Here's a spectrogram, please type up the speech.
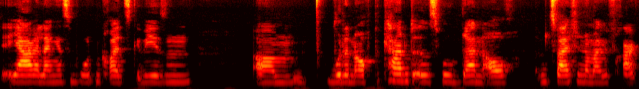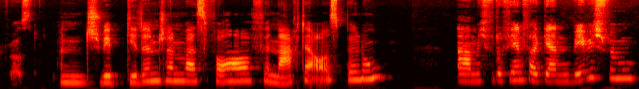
jahrelang jetzt im Roten Kreuz gewesen, ähm, wo dann auch bekannt ist, wo du dann auch im Zweifel nochmal gefragt wirst. Und schwebt dir denn schon was vor für nach der Ausbildung? Ähm, ich würde auf jeden Fall gerne Babyschwimmen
